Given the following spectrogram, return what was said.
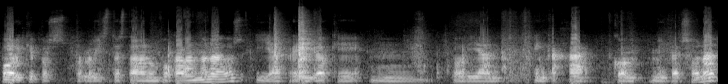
porque pues por lo visto estaban un poco abandonados y ha creído que mm, podían encajar con mi persona.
